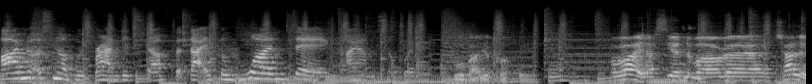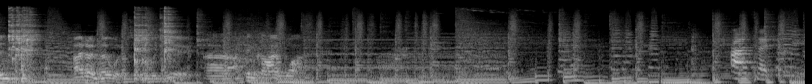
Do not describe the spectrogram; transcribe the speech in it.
I'm not a snob with branded stuff, but that is the one thing I am a snob with. What about your coffee? Alright, that's the end of our uh, challenge. I don't know what's wrong with you. Uh, I think I won. I said say pretty.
